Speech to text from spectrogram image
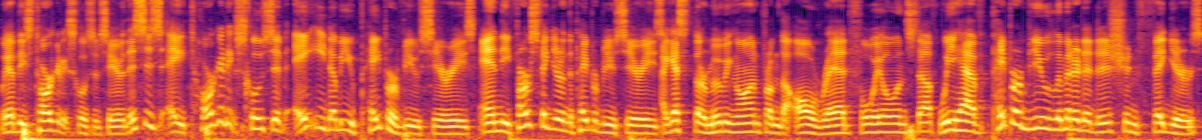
We have these Target exclusives here. This is a Target exclusive AEW pay-per-view series. And the first figure in the pay-per-view series, I guess they're moving on from the all red foil and stuff. We have pay-per-view limited edition figures.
